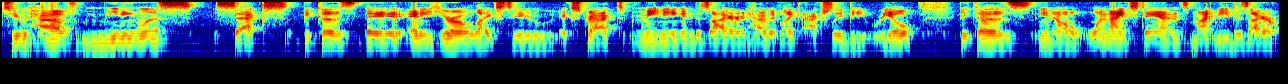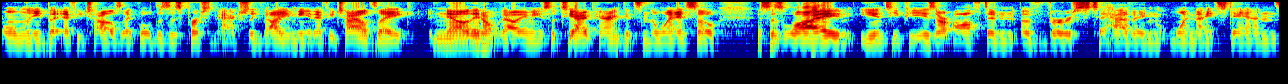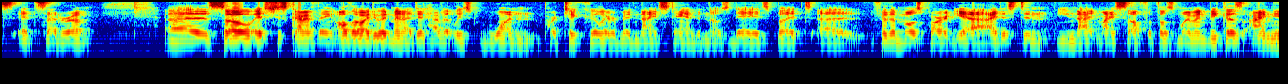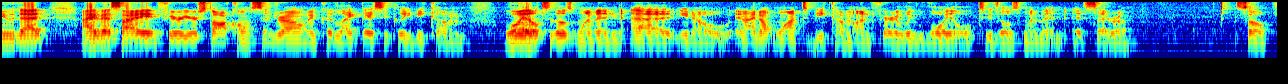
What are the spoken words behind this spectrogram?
to have meaningless sex because they NE hero likes to extract meaning and desire and have it like actually be real because you know one night stands might be desire only but FE child's like well does this person actually value me? And FE child's like no they don't value me. So ti parent gets in the way. So this is why entps are often averse to having one night stands etc uh, so it's just kind of thing. Although I do admit I did have at least one particular midnight stand in those days, but uh, for the most part, yeah, I just didn't unite myself with those women because I knew that I have SI inferior Stockholm syndrome and could like basically become loyal to those women, uh, you know, and I don't want to become unfairly loyal to those women, etc. So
